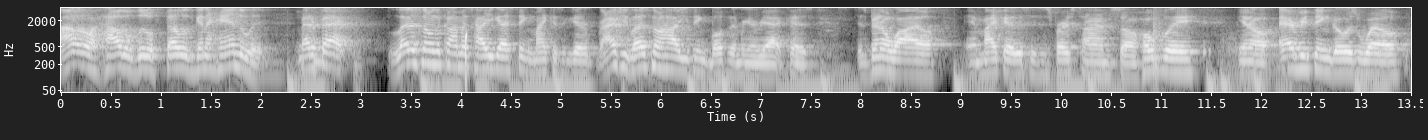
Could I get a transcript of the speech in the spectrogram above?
I don't know how the little fella's gonna handle it. Matter of mm-hmm. fact, let us know in the comments how you guys think Micah's gonna. Actually, let us know how you think both of them are gonna react, because it's been a while, and Micah, this is his first time, so hopefully, you know, everything goes well.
